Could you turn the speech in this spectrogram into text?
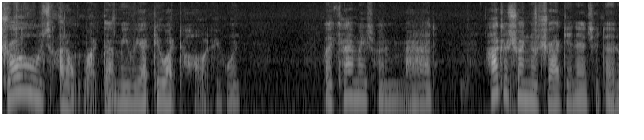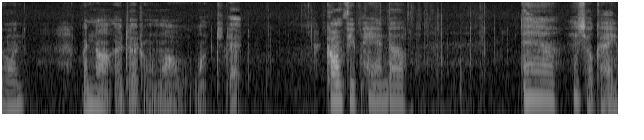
Trolls, I don't like that movie. I do like the holiday one. But it kind of makes me mad. How to show no Dragon is a dead one, but not a dead one I want to dead. Kung Fu Panda, eh, it's okay.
